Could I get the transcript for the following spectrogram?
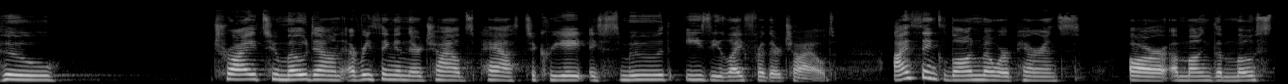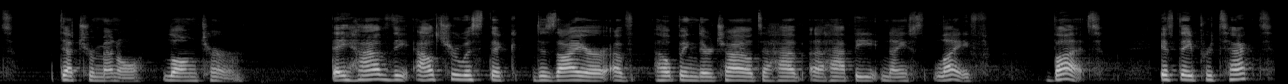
who try to mow down everything in their child's path to create a smooth, easy life for their child. I think lawnmower parents are among the most detrimental long term. They have the altruistic desire of helping their child to have a happy, nice life. But if they protect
